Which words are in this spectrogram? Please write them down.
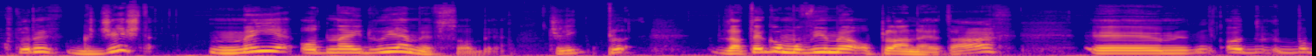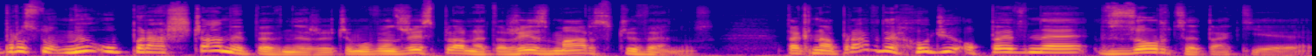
których gdzieś my je odnajdujemy w sobie. Czyli dlatego mówimy o planetach. Po prostu my upraszczamy pewne rzeczy, mówiąc, że jest planeta, że jest Mars czy Wenus. Tak naprawdę chodzi o pewne wzorce takie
